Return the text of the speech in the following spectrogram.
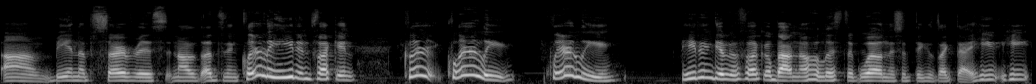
um, being of service, and all the other things. Clearly, he didn't fucking clear, clearly, clearly, he didn't give a fuck about no holistic wellness and things like that. He he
